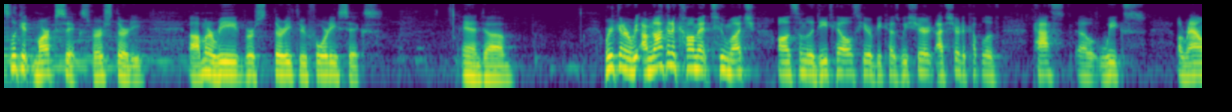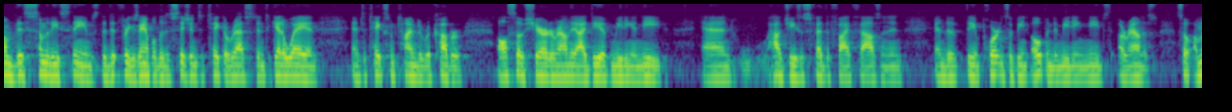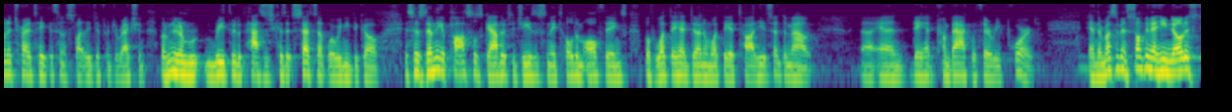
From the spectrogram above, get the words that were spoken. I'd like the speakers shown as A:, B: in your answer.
A: let's look at Mark 6, verse 30. Uh, I'm going to read verse 30 through 46. And um, we're going to. Re- I'm not going to comment too much on some of the details here because we shared. I've shared a couple of past uh, weeks around this, some of these themes. The, for example, the decision to take a rest and to get away and, and to take some time to recover. Also shared around the idea of meeting a need and how Jesus fed the 5,000 and, and the, the importance of being open to meeting needs around us. So I'm going to try to take this in a slightly different direction, but I'm going to read through the passage because it sets up where we need to go. It says, Then the apostles gathered to Jesus and they told him all things, both what they had done and what they had taught. He had sent them out uh, and they had come back with their report. And there must have been something that he noticed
